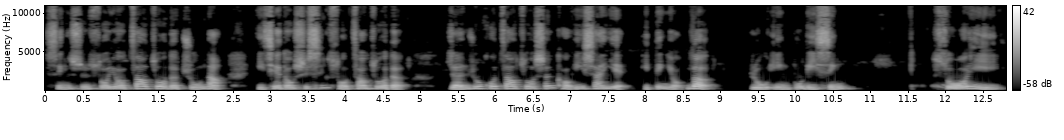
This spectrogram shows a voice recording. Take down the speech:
心是所有造作的主脑，一切都是心所造作的。人如果造作身口意善业，一定有乐，如影不离形。所以，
